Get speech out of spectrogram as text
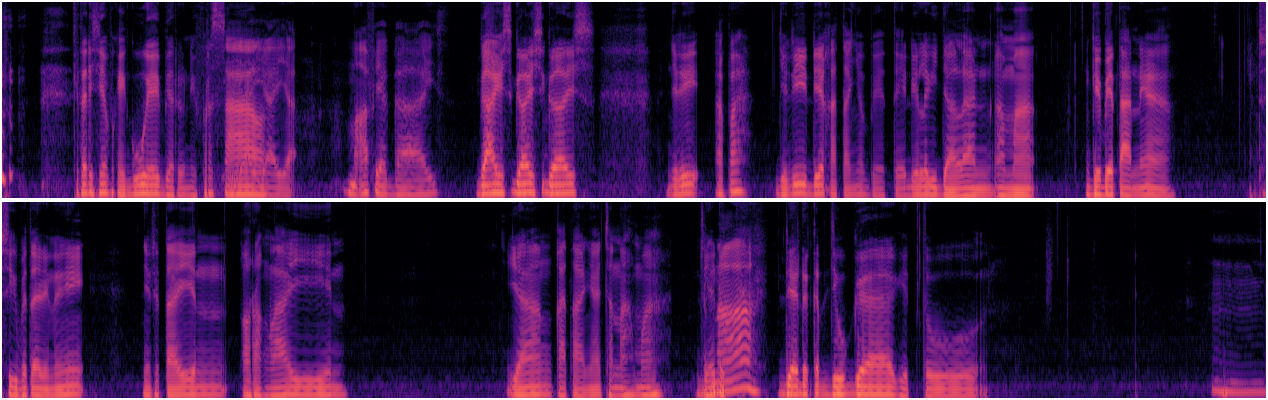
kita di sini pakai gue biar universal. Iya, iya, iya. Maaf ya, guys. Guys, guys, guys. Jadi apa? Jadi dia katanya bete, dia lagi jalan sama gebetannya. Terus si gebetan ini nyeritain orang lain yang katanya cenah mah dia dek- Cenah. dia deket juga gitu. Hmm.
